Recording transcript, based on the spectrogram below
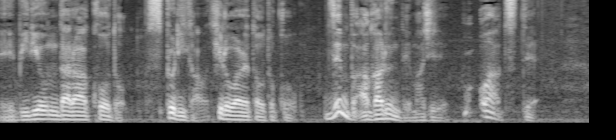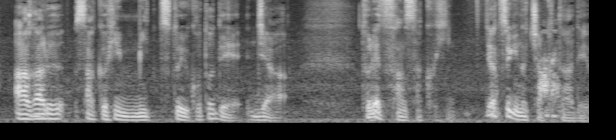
えービリオンダラーコード、スプリガン、拾われた男、全部上がるんでマジで。うわっつって、上がる作品3つということで、じゃあ、とりあえず3作品。じゃあ次のチャプターで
